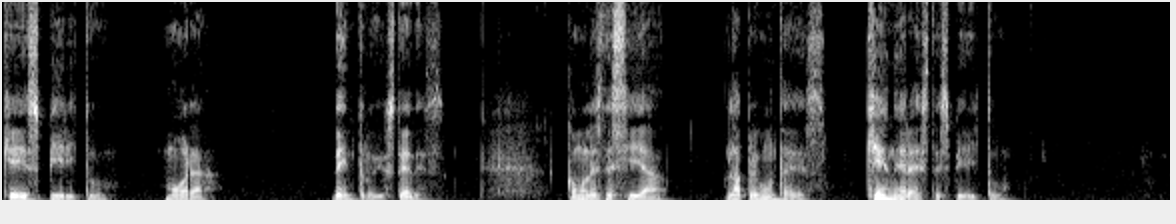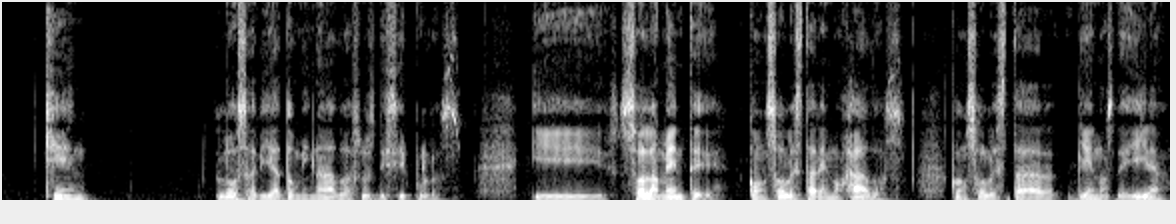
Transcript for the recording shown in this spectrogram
qué espíritu mora dentro de ustedes. Como les decía, la pregunta es, ¿quién era este espíritu? ¿Quién los había dominado a sus discípulos? Y solamente con solo estar enojados, con solo estar llenos de ira.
